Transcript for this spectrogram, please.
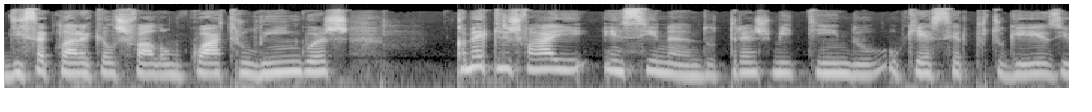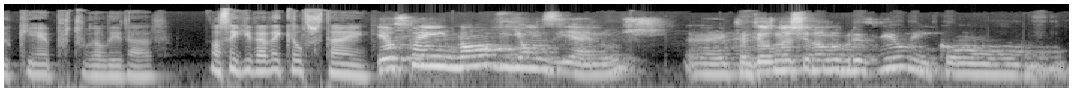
disse a Clara que eles falam quatro línguas. Como é que lhes vai ensinando, transmitindo o que é ser português e o que é Portugalidade? Não sei que idade é que eles têm. Eles têm 9 e 11 anos. Uh, portanto, eles nasceram no Brasil e com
